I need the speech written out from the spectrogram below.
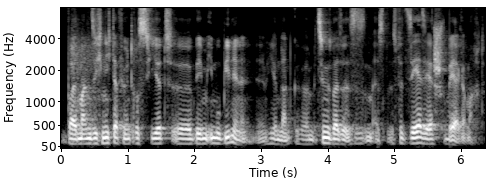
weil man sich nicht dafür interessiert, äh, wem Immobilien hier im Land gehören. Beziehungsweise es, ist, es wird sehr, sehr schwer gemacht.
